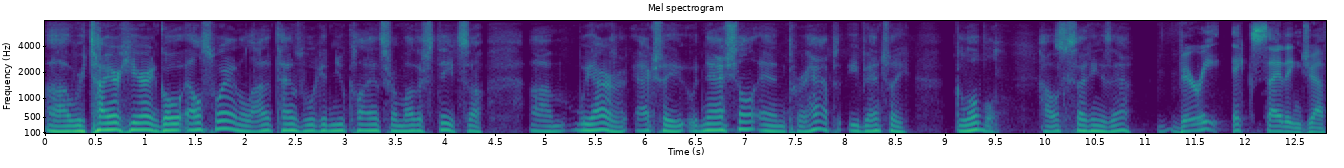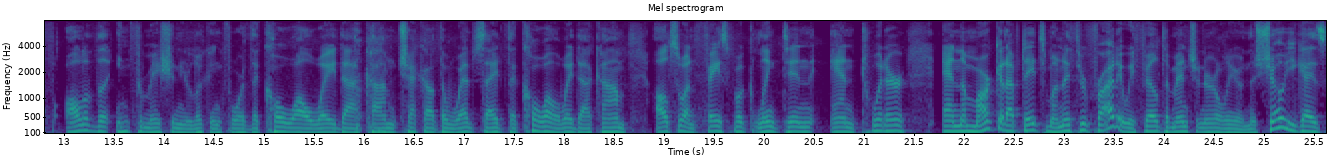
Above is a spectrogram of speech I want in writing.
uh, retire here and go elsewhere. And a lot of times we'll get new clients from other states. So um, we are actually national and perhaps eventually global. How exciting is that? Very exciting, Jeff. All of the information you're looking for, thekowalway.com. Check out the website, thekowalway.com. Also on Facebook, LinkedIn, and Twitter. And the market updates Monday through Friday. We failed to mention earlier in the show. You guys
